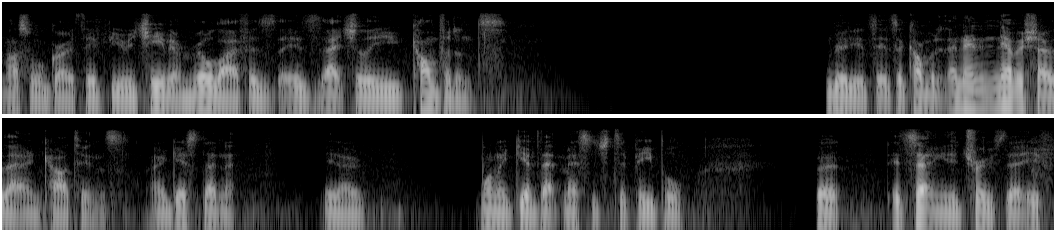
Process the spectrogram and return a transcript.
muscle growth, if you achieve it in real life, is is actually confidence. Really, it's it's a confidence, and they never show that in cartoons. I guess then, it, you know, want to give that message to people, but it's certainly the truth that if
